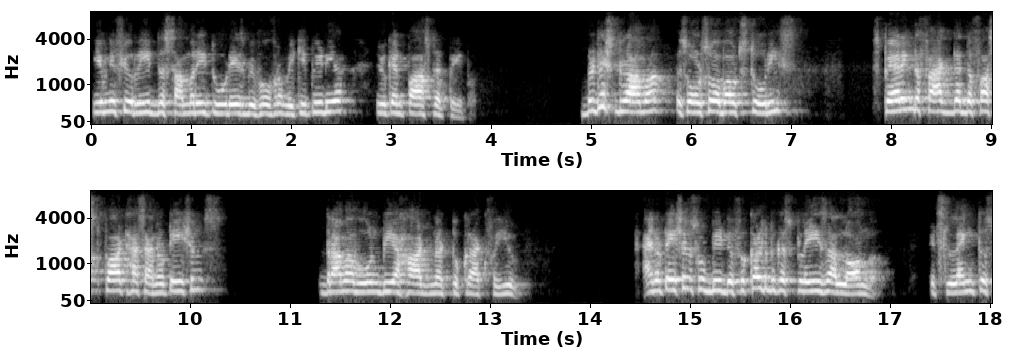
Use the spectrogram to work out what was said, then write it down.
Even if you read the summary two days before from Wikipedia, you can pass that paper. British drama is also about stories, sparing the fact that the first part has annotations. Drama won't be a hard nut to crack for you. Annotations would be difficult because plays are longer. Its length is,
